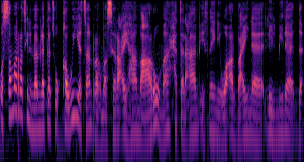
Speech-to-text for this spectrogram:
واستمرت المملكة قوية رغم صراعها مع روما حتى العام 42 للميلاد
